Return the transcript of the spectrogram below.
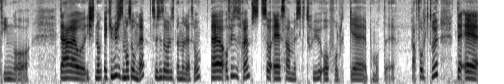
ting. Og det her er jo ikke nok Jeg kunne ikke så masse om det, så jeg syns det var veldig spennende å lese om. Eh, og først og fremst så er samisk tru og folke på en måte ja, folketru det er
